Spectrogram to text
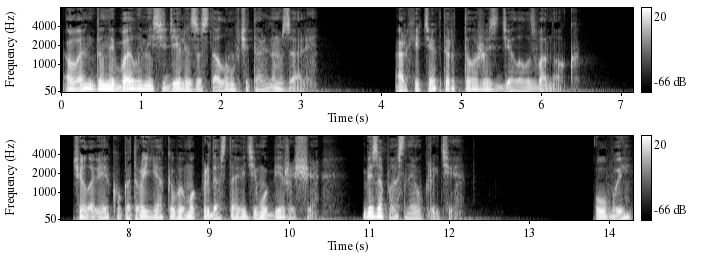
Лэнгдон и Беллами сидели за столом в читальном зале. Архитектор тоже сделал звонок. Человеку, который якобы мог предоставить ему бежище — безопасное укрытие. Увы,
